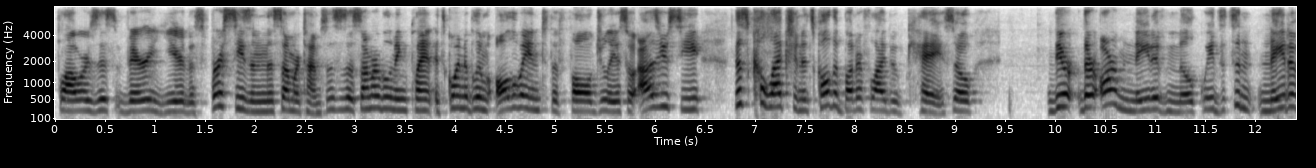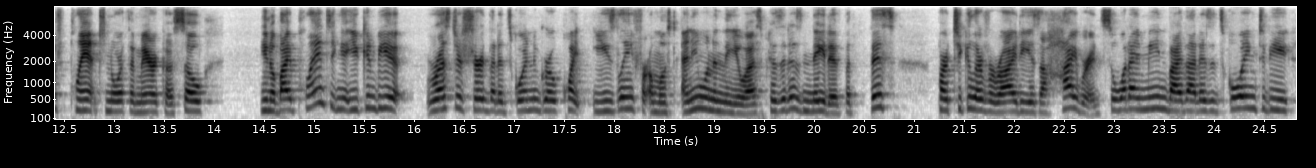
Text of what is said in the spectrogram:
flowers this very year, this first season in the summertime. So this is a summer blooming plant. It's going to bloom all the way into the fall, Julia. So as you see, this collection, it's called the butterfly bouquet. So there, there are native milkweeds. It's a native plant to North America. So, you know, by planting it, you can be rest assured that it's going to grow quite easily for almost anyone in the U.S. because it is native. But this particular variety is a hybrid. So what I mean by that is it's going to be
